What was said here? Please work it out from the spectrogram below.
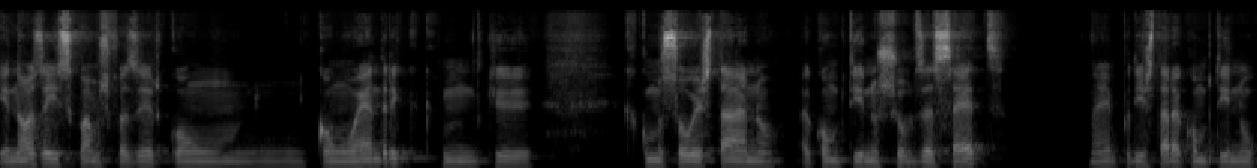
e nós é isso que vamos fazer com, com o Hendrick, que, que, começou este ano a competir no Sub-17, né? podia estar a competir no,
